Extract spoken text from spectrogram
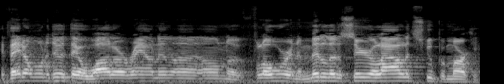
If they don't want to do it, they'll waddle around in, uh, on the floor in the middle of the cereal aisle at the supermarket.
